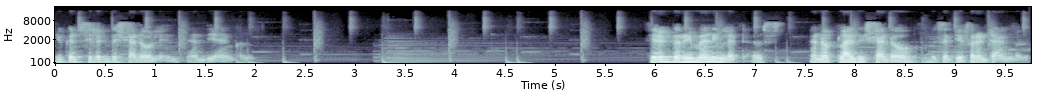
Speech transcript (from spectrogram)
You can select the shadow length and the angle. Select the remaining letters and apply the shadow with a different angle.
